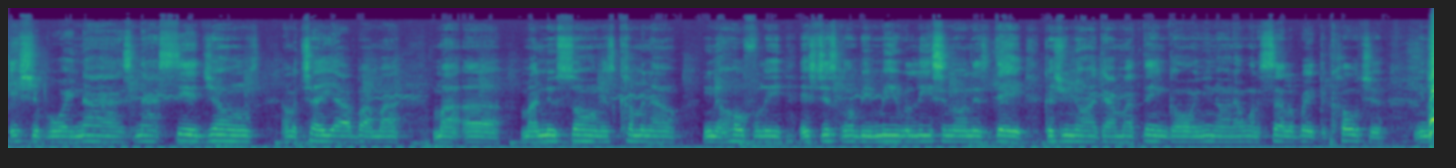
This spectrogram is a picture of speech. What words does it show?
it's your boy Nas, Nasir Jones, I'm gonna tell y'all about my my uh my new song is coming out. You know, hopefully it's just gonna be me releasing on this date because you know I got my thing going. You know, and I want to celebrate the culture. You know,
